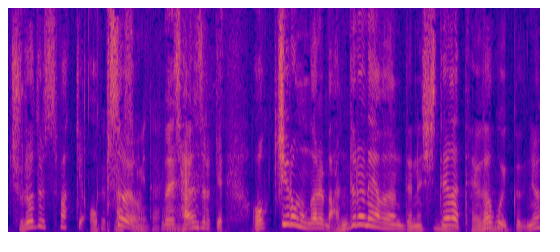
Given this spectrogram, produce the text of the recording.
줄어들 수밖에 없어요. 네. 자연스럽게 억지로 뭔가를 만들어내야만 되는 시대가 음. 돼가고 음. 있거든요.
